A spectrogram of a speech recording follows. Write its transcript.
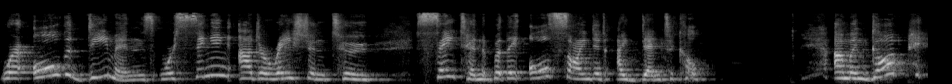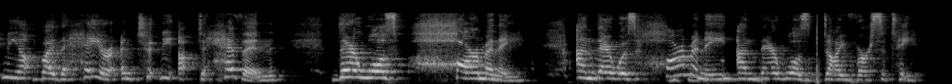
where all the demons were singing adoration to Satan, but they all sounded identical. And when God picked me up by the hair and took me up to heaven, there was harmony. And there was harmony and there was diversity.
